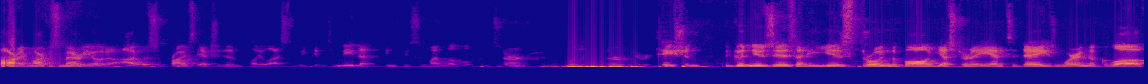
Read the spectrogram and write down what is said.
All right, Marcus Mariota. I was surprised he actually didn't play last week, and to me, that increases my level of concern for the nerve irritation. The good news is that he is throwing the ball yesterday and today. He's wearing a glove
